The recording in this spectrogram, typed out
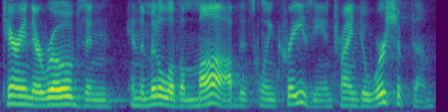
tearing their robes and in the middle of a mob that's going crazy and trying to worship them.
